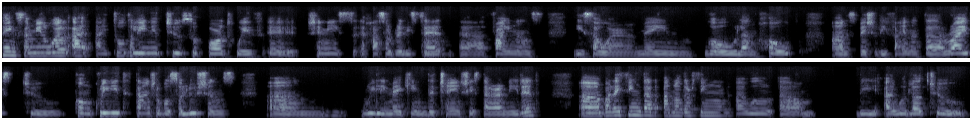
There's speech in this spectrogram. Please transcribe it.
Thanks, Amil. Well, I, I totally need to support with uh, Shehnaaz has already said, uh, finance is our main goal and hope, and especially finance that arrives to concrete, tangible solutions and really making the changes that are needed. Uh, but I think that another thing I will um, be, I would love to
